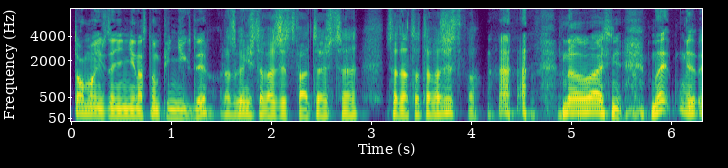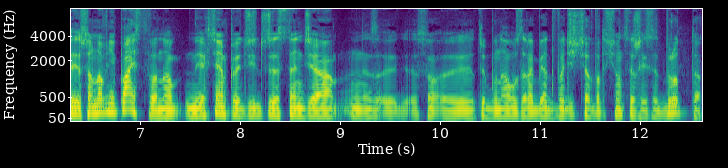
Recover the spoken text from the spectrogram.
To moim zdaniem nie nastąpi nigdy. Rozgonić towarzystwa, to jeszcze co na to towarzystwo? No właśnie. No, szanowni Państwo, no, ja chciałem powiedzieć, że sędzia Trybunału zarabia 22 600 brutto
